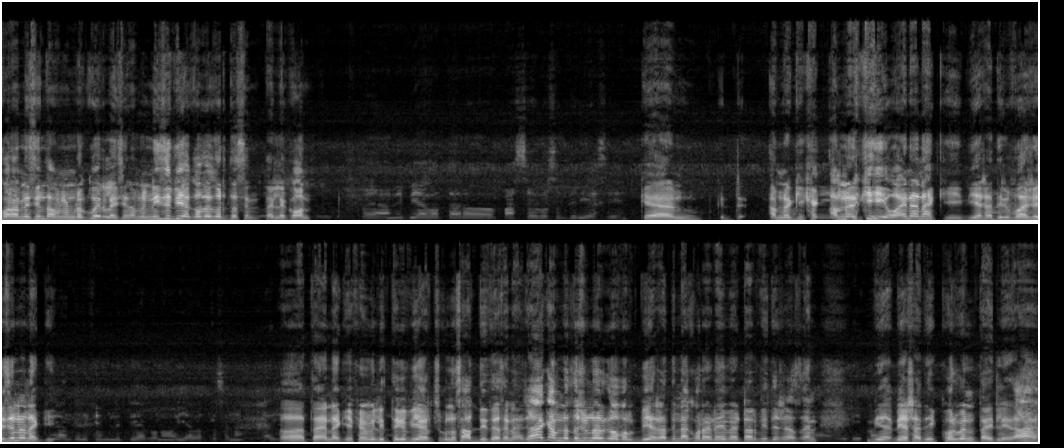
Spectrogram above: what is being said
করার নিশ্চিন্ত আপনি আমরা করে লাইছেন। আপনি নিজে বিয়ে কবে করতেছেন? তাইলে কেন। আপনার কি আপনার কি হয় না নাকি? বিয়ে শাদির বয়স হয়েছে না নাকি? তাই নাকি? ফ্যামিলির থেকে বিয়ে কোনো চাপ দিতেছে না। যাক আমরা তো শোনার কবল বিয়ে শাদি না করাটাই বেটার বিদেশে আছেন। বিয়ে শাদি করবেন তাইলে হ্যাঁ?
